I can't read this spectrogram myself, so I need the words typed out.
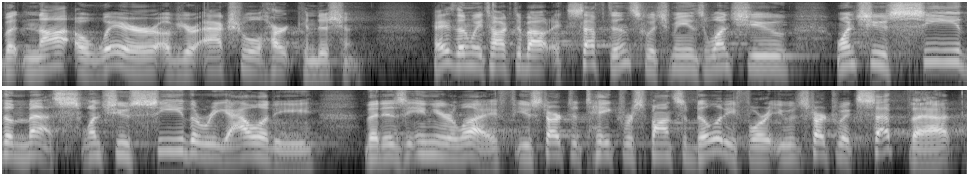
but not aware of your actual heart condition. Okay, then we talked about acceptance, which means once you, once you see the mess, once you see the reality that is in your life, you start to take responsibility for it. You start to accept that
